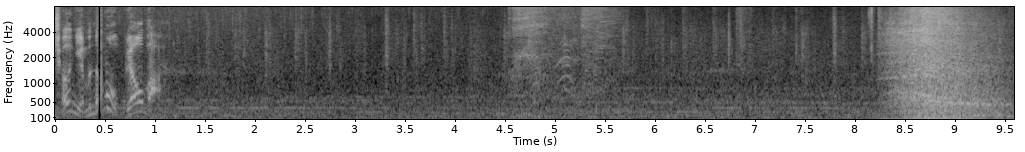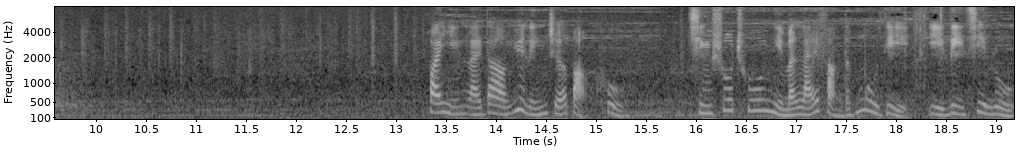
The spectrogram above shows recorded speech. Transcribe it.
成你们的目标吧。欢迎来到御灵者宝库，请说出你们来访的目的，以立记录。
